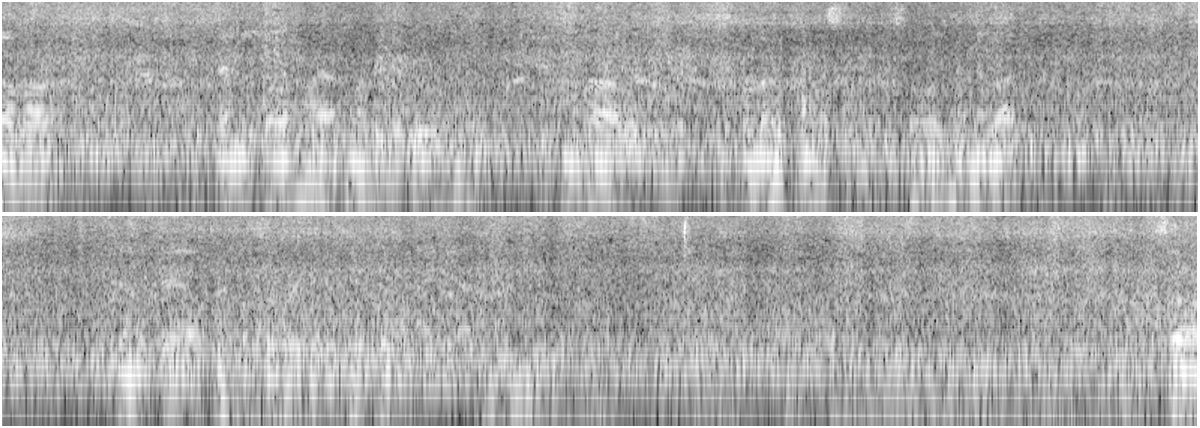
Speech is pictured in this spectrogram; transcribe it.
লগৰ তেওঁলোকৰ সহায়ত মই ভিডিঅ'টো কৰিবলৈ সক্ষম হৈছোঁ চ' ধন্যবাদ। তেওঁলোকে অশেষ কষ্ট কৰি ভিডিঅ' ক্লিপটো বনাই দিয়াৰ কাৰণে। চ'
